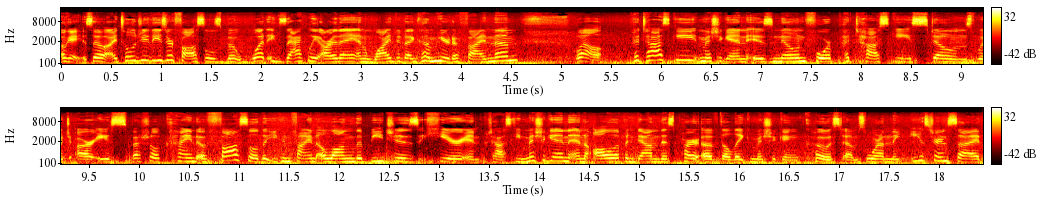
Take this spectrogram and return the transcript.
Okay, so I told you these are fossils, but what exactly are they and why did I come here to find them? Well, Petoskey, Michigan is known for Petoskey stones, which are a special kind of fossil that you can find along the beaches here in Petoskey, Michigan, and all up and down this part of the Lake Michigan coast. Um, so we're on the eastern side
